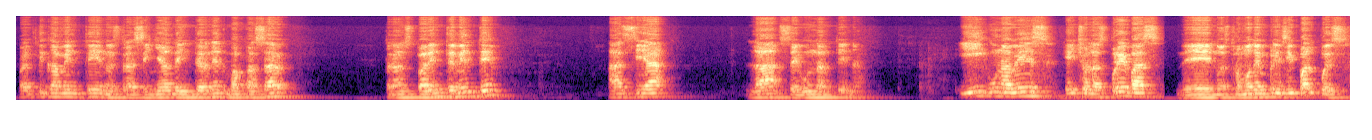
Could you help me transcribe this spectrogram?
prácticamente nuestra señal de internet va a pasar transparentemente hacia la segunda antena. Y una vez hecho las pruebas de nuestro modem principal, pues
